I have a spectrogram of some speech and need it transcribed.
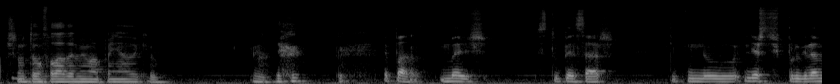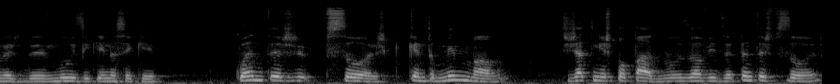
Acho que não estão a falar da mesma apanhada que eu. Epá, mas se tu pensares tipo, no, nestes programas de música e não sei o quê, quantas pessoas que cantam mesmo mal, tu já tinhas poupado os ouvidos a tantas pessoas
